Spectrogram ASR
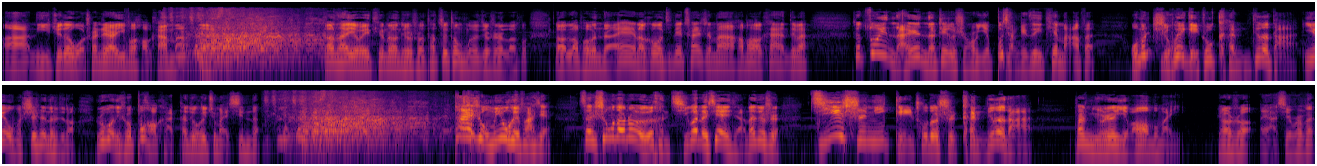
啊？你觉得我穿这件衣服好看吗？刚才有位听众就说，他最痛苦的就是老婆老老婆问的，哎，老公，我今天穿什么？好不好看？对吧？就作为男人呢，这个时候也不想给自己添麻烦，我们只会给出肯定的答案，因为我们深深的知道，如果你说不好看，他就会去买新的。但是我们又会发现，在生活当中有一个很奇怪的现象，那就是即使你给出的是肯定的答案，但女人也往往不满意。比方说，哎呀，媳妇问，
